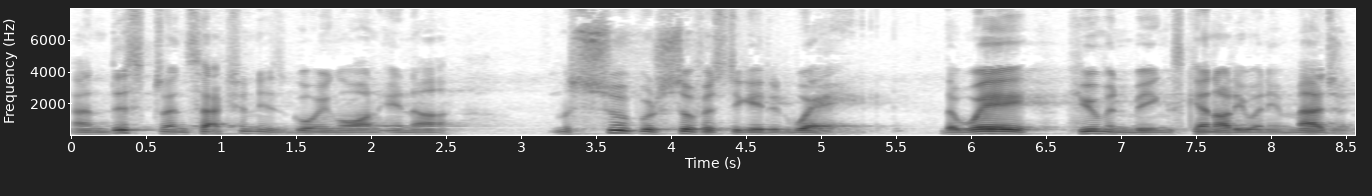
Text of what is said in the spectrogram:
And this transaction is going on in a super sophisticated way, the way human beings cannot even imagine.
